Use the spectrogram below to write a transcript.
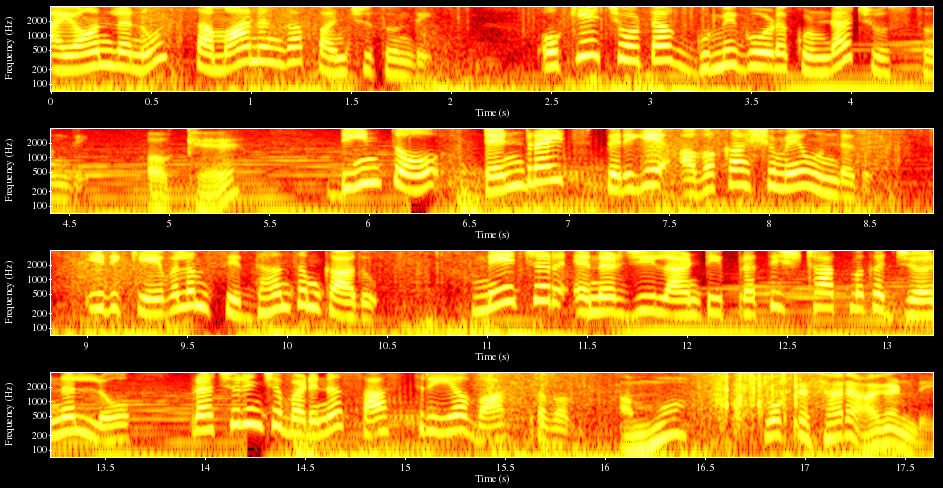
అయాన్లను సమానంగా పంచుతుంది. ఒకే చోట గుమిగూడకుండా చూస్తుంది. ఓకే. దీంతో డెండ్రైట్స్ పెరిగే అవకాశమే ఉండదు. ఇది కేవలం సిద్ధాంతం కాదు. నేచర్ ఎనర్జీ లాంటి ప్రతిష్టాత్మక జర్నల్లో ప్రచురించబడిన శాస్త్రీయ వాస్తవం. అమ్మో ఒక్కసారి ఆగండి.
